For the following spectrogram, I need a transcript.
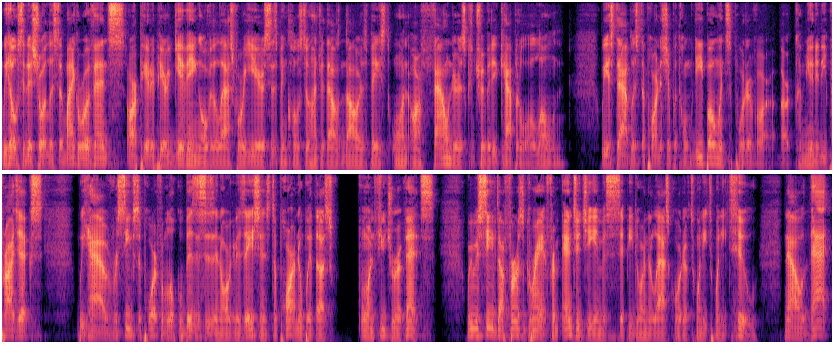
We hosted a short list of micro events. Our peer-to-peer giving over the last four years has been close to $100,000 based on our founders contributed capital alone. We established a partnership with Home Depot in support of our, our community projects. We have received support from local businesses and organizations to partner with us on future events. We received our first grant from Entergy in Mississippi during the last quarter of 2022. Now that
